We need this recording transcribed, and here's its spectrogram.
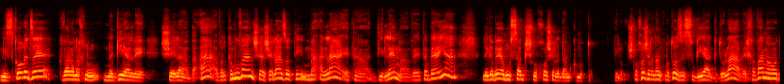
נזכור את זה, כבר אנחנו נגיע לשאלה הבאה, אבל כמובן שהשאלה הזאת מעלה את הדילמה ואת הבעיה לגבי המושג שלוחו של אדם כמותו. כאילו שלוחו של אדם כמותו זו סוגיה גדולה רחבה מאוד.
